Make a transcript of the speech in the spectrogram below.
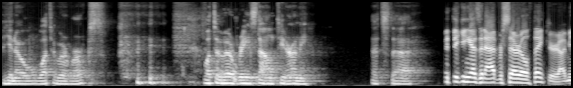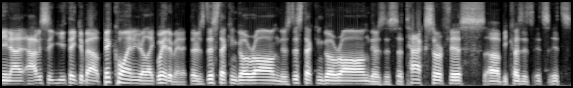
You know whatever works. Whatever brings down tyranny. That's the thinking as an adversarial thinker. I mean, I, obviously, you think about Bitcoin and you're like, wait a minute, there's this that can go wrong. There's this that can go wrong. There's this attack surface uh, because it's it's it's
